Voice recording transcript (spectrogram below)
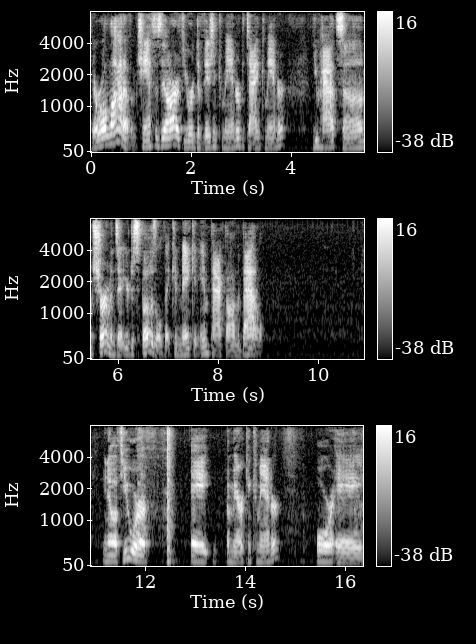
There were a lot of them. Chances are, if you were a division commander, battalion commander, you had some Shermans at your disposal that could make an impact on the battle. You know, if you were a American commander or a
